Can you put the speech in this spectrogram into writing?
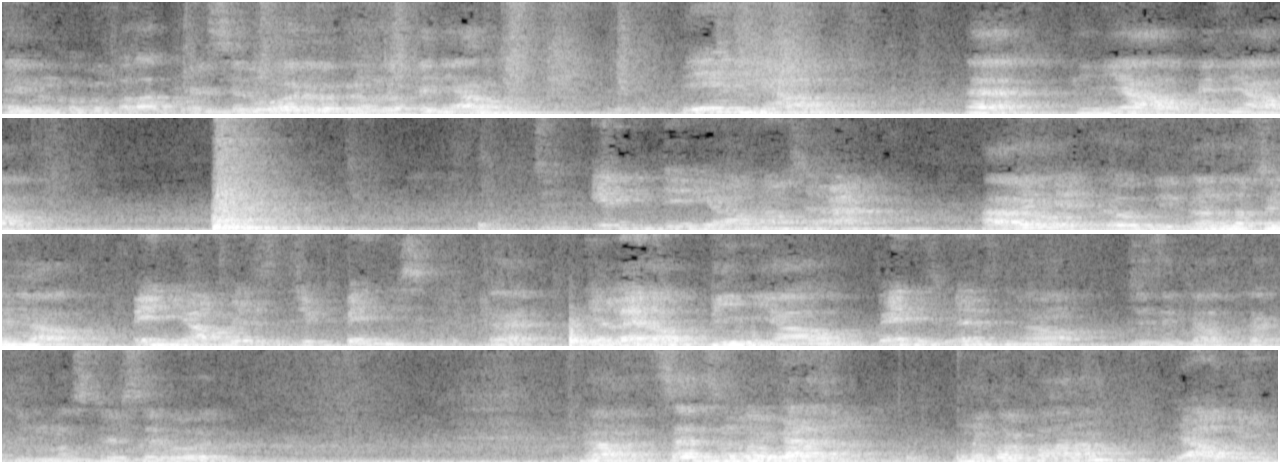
Aí nunca ouviu falar do terceiro olho, a glândula pineal? Perial? É, pineal, pineal. Epitelial, não? Será? Ah, eu, eu vi glândula pineal. Penial mesmo, de pênis. É, E ela era- pineal. Pênis mesmo? Não, dizem que ela fica aqui no nosso terceiro olho. Não, sério, você nunca ouviu falar? Nunca ouviu falar não? Já ouvi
